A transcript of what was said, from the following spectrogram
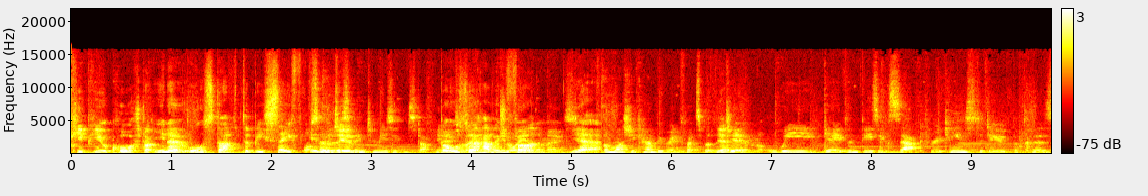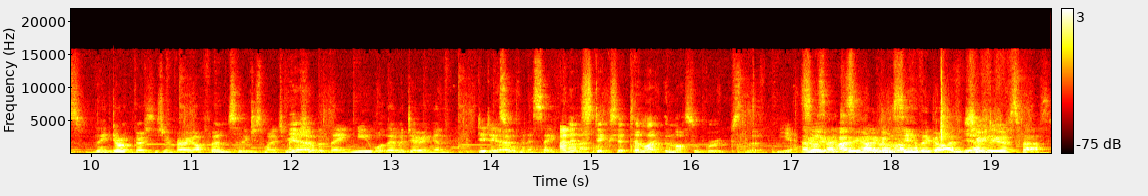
keeping your core strong, you know, all stuff to be safe also in the gym. Also listening to music and stuff, but know, also to, like, having fun. Yeah. And whilst you can be really flexible at the yeah. gym, we gave them these exact routines to do because they don't go to the gym very often, so we just wanted to make yeah. sure that they knew what they were doing and did it yeah. sort of in a safe and manner. it sticks it to like the muscle groups that. Yeah. So I, I, I want to see how they go on. Yeah. Should we do this first?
